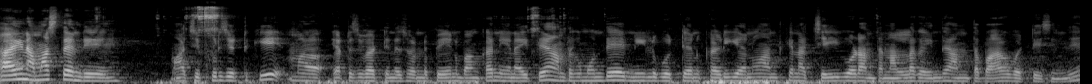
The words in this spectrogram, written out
హాయ్ నమస్తే అండి. మా చిక్కుడు చెట్టుకి మా ఎట్ట పట్టింది చూడండి పేను బంక. నేనైతే అంతకు ముందే నీళ్ళు కొట్టాను కడిగాను. అందుకే నా చెయ్యి కూడా అంత నల్లగా అయింది అంత బాగా పట్టేసింది.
